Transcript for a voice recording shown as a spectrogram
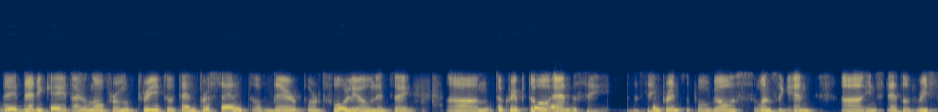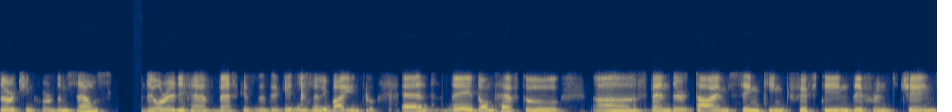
they dedicate I don't know from three to ten percent of their portfolio, let's say, um, to crypto, and the same the same principle goes once again. Uh, instead of researching for themselves, they already have baskets that they can easily buy into, and they don't have to uh, spend their time syncing 15 different chains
